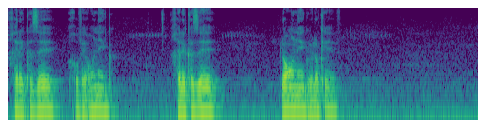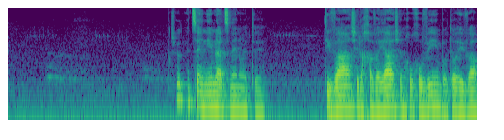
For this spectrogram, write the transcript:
החלק הזה חווה עונג, החלק הזה לא עונג ולא כאב. פשוט מציינים לעצמנו את אה, טיבה של החוויה שאנחנו חווים באותו איבר.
